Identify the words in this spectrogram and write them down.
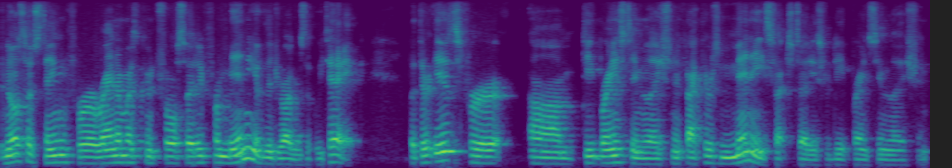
no such thing for a randomized control study for many of the drugs that we take, but there is for um, deep brain stimulation. In fact, there's many such studies for deep brain stimulation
